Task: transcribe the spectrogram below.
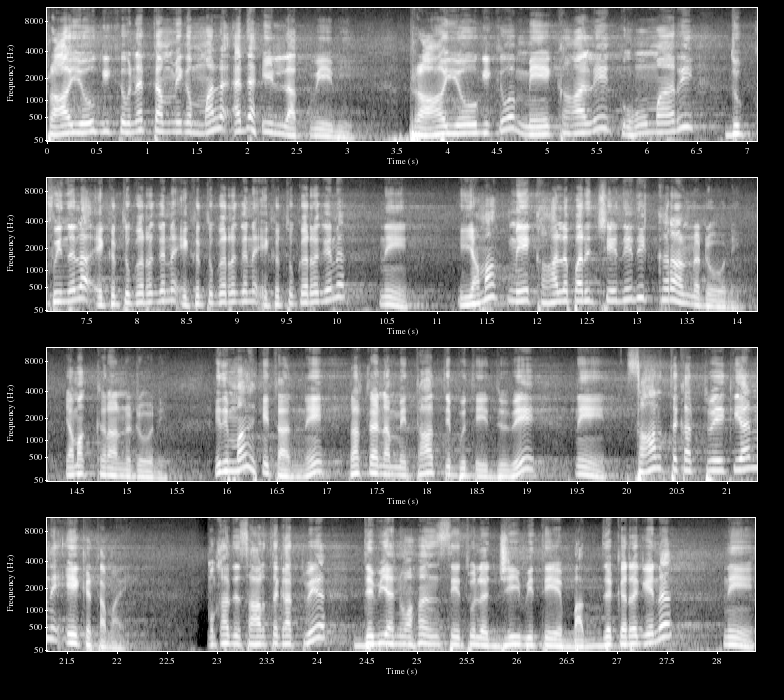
ප්‍රායෝගිකව නැත්තම් මේක මල ඇදහිල්ලක් වේවි. ප්‍රායෝගිකව මේ කාලේ කොහොමරි දුක් විඳලා එකතු කරගෙන එකතු කරගෙන එකතු කරගෙන නේ යමක් මේ කාල පරිච්ඡේදයේදී කරන්නට ඕනේ. යමක් කරන්නට ඕනේ. ඉතින් මං හිතන්නේ රත්නම් මේ තාත්ති පුතේ දුවේ නේ සාර්ථකත්වය කියන්නේ ඒක තමයි. මොකද සාර්ථකත්වය දෙවියන් වහන්සේ තුල ජීවිතයේ බද්ධ කරගෙන නේ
